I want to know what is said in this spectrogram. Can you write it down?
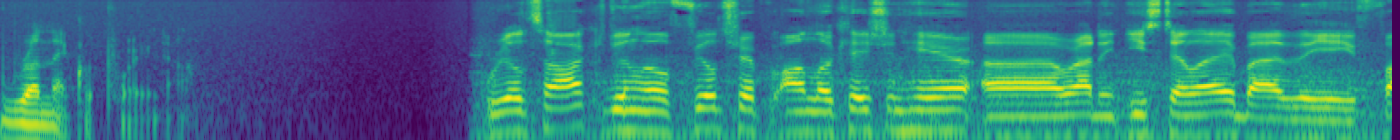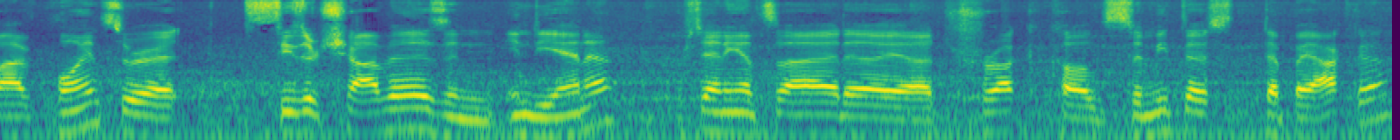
run that clip for you now. Real talk, doing a little field trip on location here. Uh, we're out in East LA by the Five Points. We're at Cesar Chavez in Indiana. We're standing outside a, uh truck called Semitas Tepeaca.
